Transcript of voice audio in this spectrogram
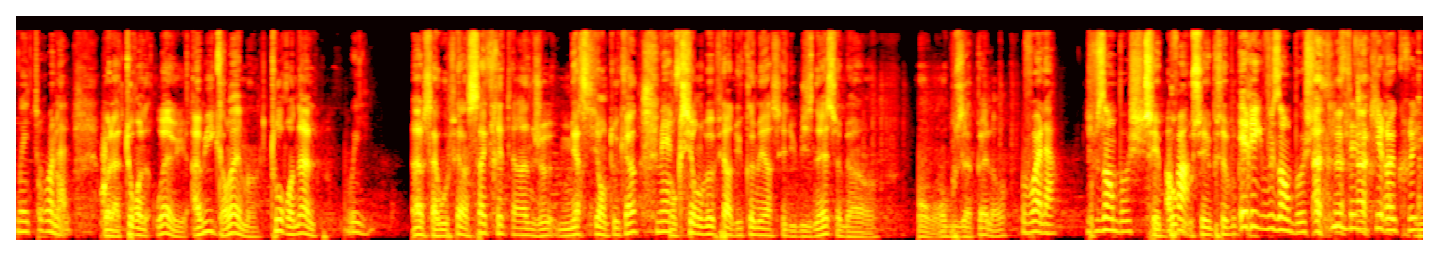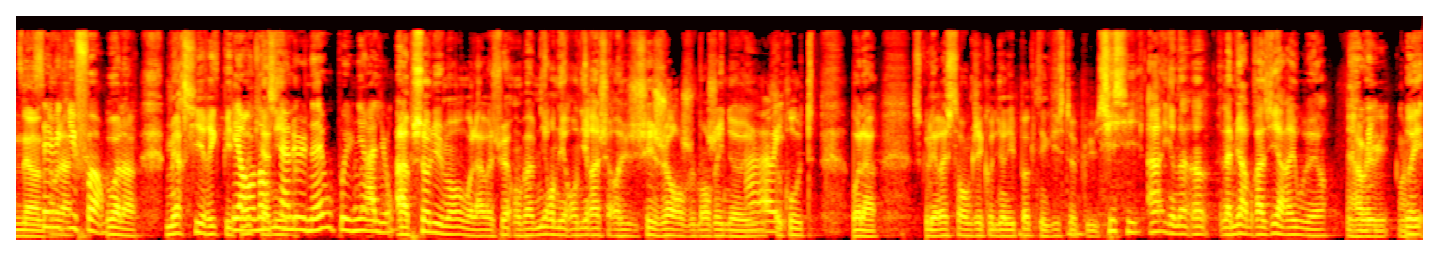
Oui, tout Ronald. Voilà, tout Rhône- ouais, oui. Ah oui, quand même. Tout Rhône-Alpes. Oui. Ah, ça vous fait un sacré terrain de jeu. Merci en tout cas. Merci. Donc si on veut faire du commerce et du business, eh ben, on, on vous appelle. Hein. Voilà. Je vous embauche. C'est beaucoup. Enfin, c'est-. Eric vous embauche. c'est lui qui recrute. C'est lui voilà. qui forme. Voilà. Merci Eric Pitois. Et en ancien lyonnais, vous pouvez venir à Lyon. Absolument, voilà. Je vais- on va venir, on, est- on ira chez- Georges manger une, Ah une oui. choucroute. Voilà. Parce que les restaurants que j'ai connus à l'époque n'existent plus. Si, si. Ah, il y en a un. La Mère Brasier a réouvert. Ah oui, Et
